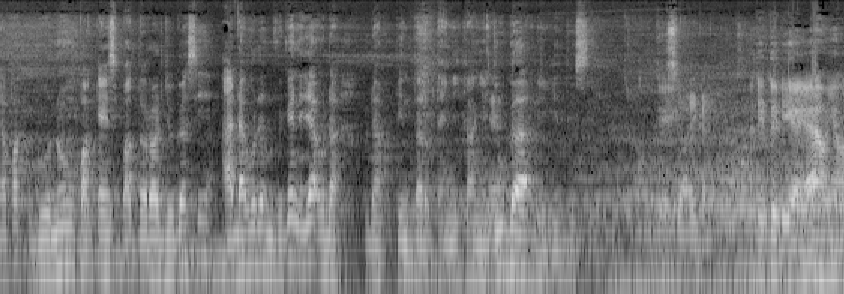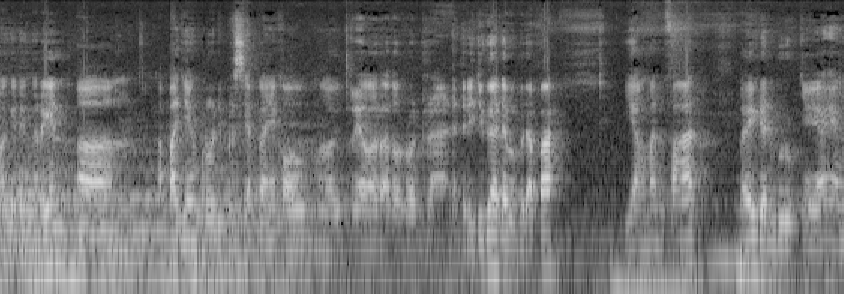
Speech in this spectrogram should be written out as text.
apa ke gunung pakai sepatu road juga sih. Ada udah mungkin dia udah udah pinter teknikalnya juga kayak gitu sih. Oke. Berarti itu dia ya yang lagi dengerin. Em, apa aja yang perlu dipersiapkan ya kalau melalui trailer atau road run. Dan tadi juga ada beberapa yang manfaat baik dan buruknya ya yang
